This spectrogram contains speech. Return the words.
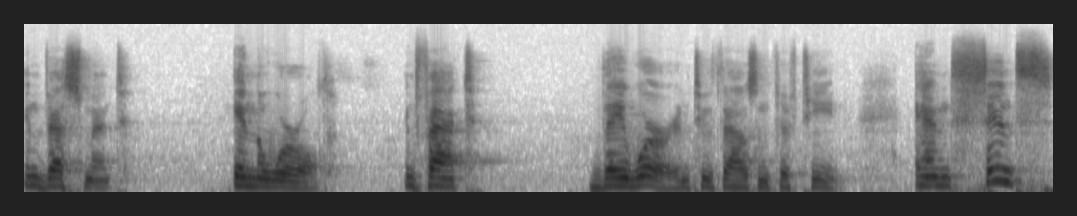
investment in the world. In fact, they were in 2015. And since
